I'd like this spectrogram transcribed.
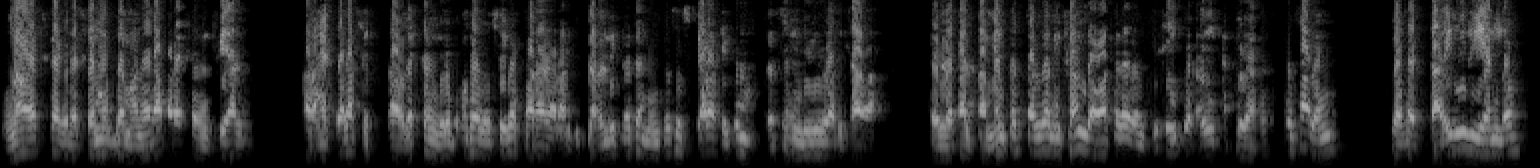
una vez regresemos de manera presencial a las escuelas se establezcan grupos reducidos para garantizar el distanciamiento social, así como expresión individualizada. El departamento está organizando a base de 25 o 30 estudiantes por salón, los está dividiendo,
